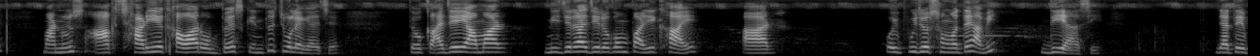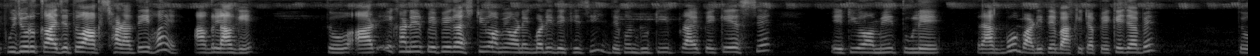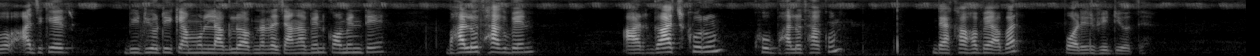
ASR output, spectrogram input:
মানুষ আখ ছাড়িয়ে খাওয়ার অভ্যেস কিন্তু চলে গেছে। তো কাজেই আমার নিজেরা যেরকম পারি খায় আর ওই পুজোর সময়তে আমি দিয়ে আসি। যাতে পুজোর কাজে তো আগ ছাড়াতেই হয় আগ লাগে। তো আর এখানের পেঁপে গাছটিও আমি অনেকবারই দেখেছি। দেখুন, দুটি প্রায় পেকে এসছে। এটিও আমি তুলে রাখব, বাড়িতে বাকিটা পেকে যাবে। তো আজকের ভিডিওটি কেমন লাগল আপনারা জানাবেন কমেন্টে। ভালো থাকবেন আর গাছ করুন, খুব ভালো থাকুন। দেখা হবে আবার পরের ভিডিওতে।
